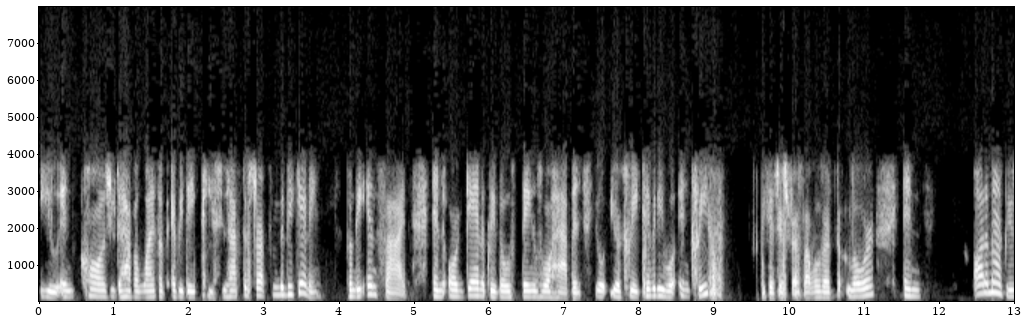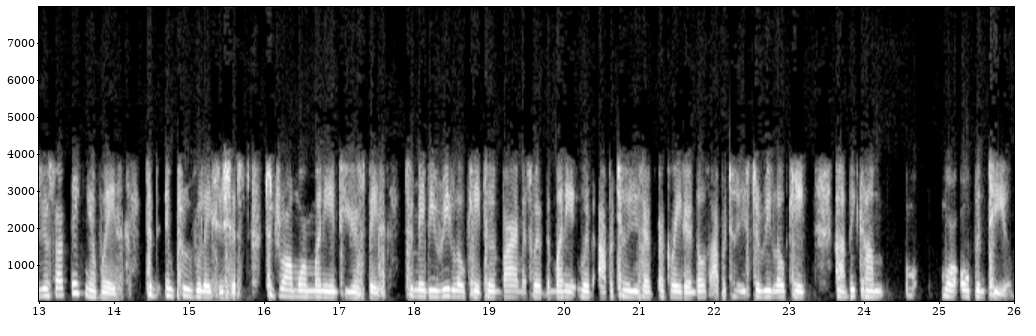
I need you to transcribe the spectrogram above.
you and cause you to have a life of everyday peace. You have to start from the beginning, from the inside, and organically those things will happen. Your, your creativity will increase because your stress levels are lower and automatically you'll start thinking of ways to improve relationships, to draw more money into your space, to maybe relocate to environments where the money, where the opportunities are, are greater, and those opportunities to relocate uh, become more open to you.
